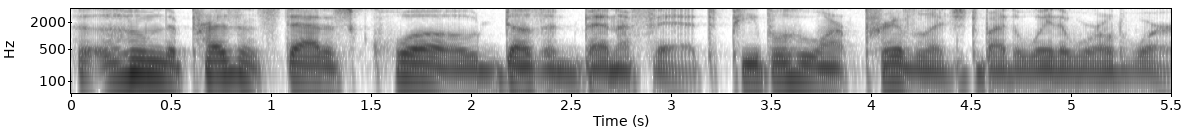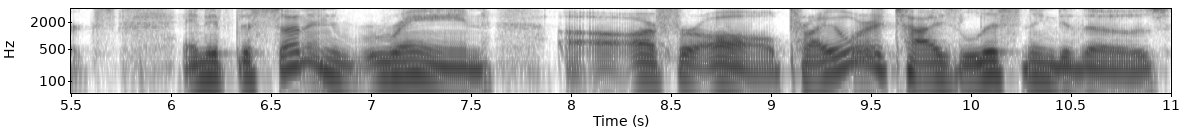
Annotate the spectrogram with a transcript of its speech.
whom the present status quo doesn't benefit, people who aren't privileged by the way the world works. And if the sun and rain uh, are for all, prioritize listening to those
